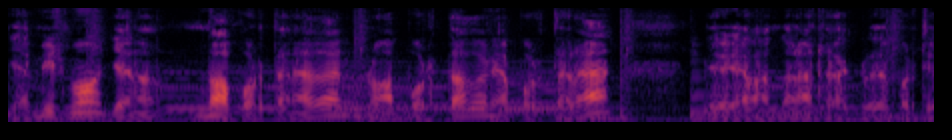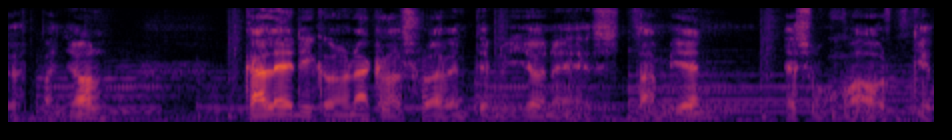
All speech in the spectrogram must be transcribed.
ya mismo, ya no, aporta nada, no ha aportado ni aportará, debería abandonar el Club Deportivo Español. Caleri con una cláusula de 20 millones también. Es un jugador que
